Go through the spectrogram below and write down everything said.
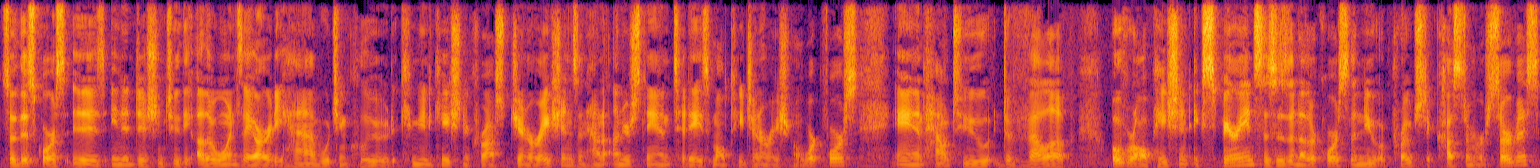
So, this course is in addition to the other ones they already have, which include communication across generations and how to understand today's multi generational workforce and how to develop overall patient experience. This is another course, the new approach to customer service.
